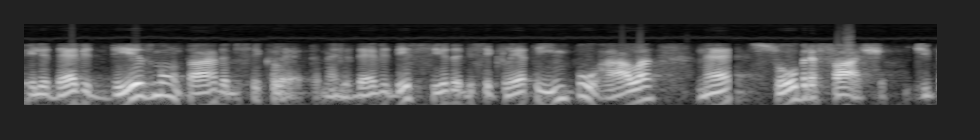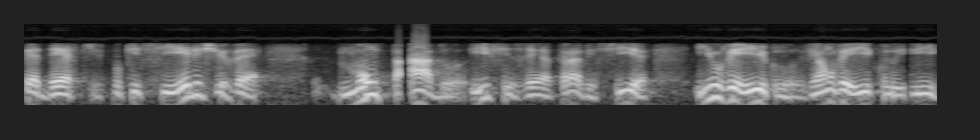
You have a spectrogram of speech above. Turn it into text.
ele deve desmontar da bicicleta, né? ele deve descer da bicicleta e empurrá-la né, sobre a faixa de pedestre, porque se ele estiver montado e fizer a travessia e o veículo, vier um veículo e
